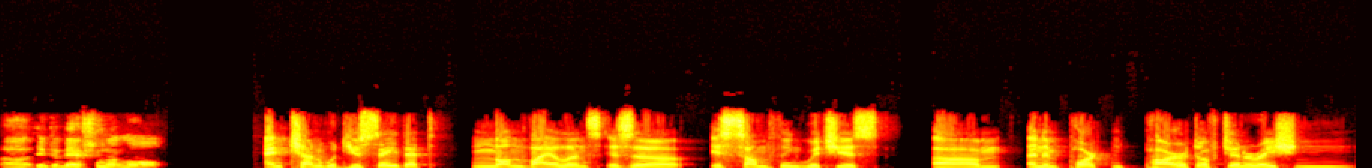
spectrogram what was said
uh, international law. And Chan, would you say that non-violence is a is something which is um, an important part of Generation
